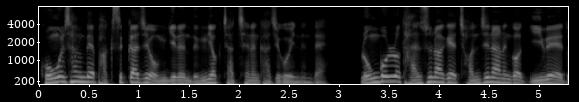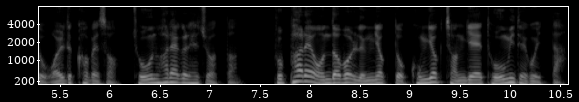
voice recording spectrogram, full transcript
공을 상대 박스까지 옮기는 능력 자체는 가지고 있는데 롱볼로 단순하게 전진하는 것 이외에도 월드컵에서 좋은 활약을 해주었던 부팔의 언더볼 능력도 공격 전개에 도움이 되고 있다.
